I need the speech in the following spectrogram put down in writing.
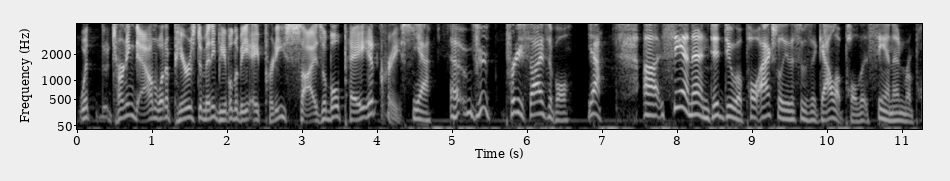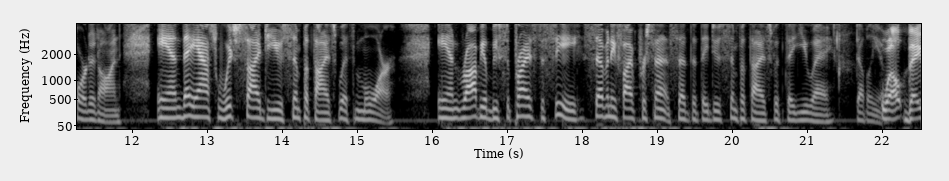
with turning down what appears to many people to be a pretty sizable pay increase. Yeah, uh, pretty sizable. Yeah. Uh, CNN did do a poll. Actually, this was a Gallup poll that CNN reported on. And they asked, which side do you sympathize with more? And Rob, you'll be surprised to see 75% said that they do sympathize with the UAW. Well, they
